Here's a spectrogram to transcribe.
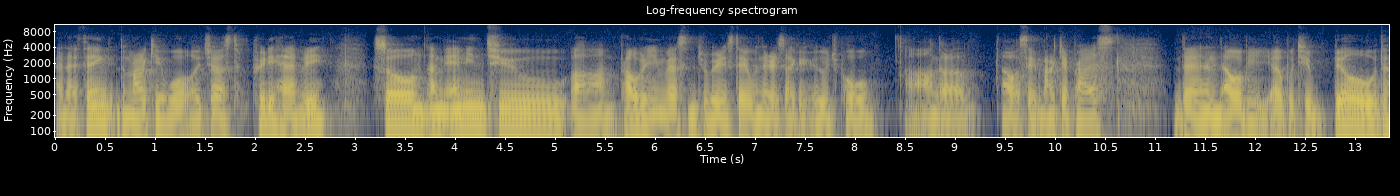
And i think the market will adjust pretty heavily. So i'm aiming to um, probably invest into real estate when there's like a huge pull uh, on the i would say market price. Then i will be able to build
